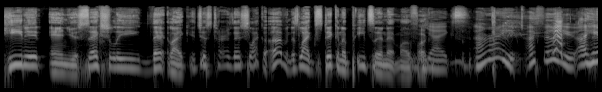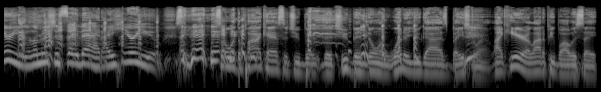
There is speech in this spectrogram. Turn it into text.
heated and you're sexually that like it just turns it's like an oven. It's like sticking a pizza in that motherfucker. Yikes. All right. I feel you. I hear you. Let me just say that. I hear you. So with the podcast that you've been that you've been doing, what are you guys based around? Like here, a lot of people always say,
